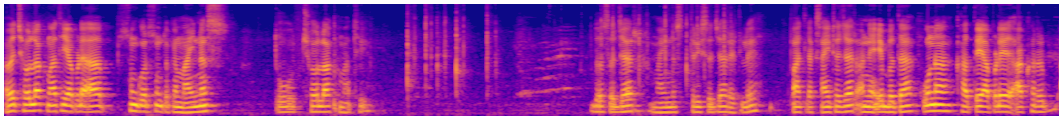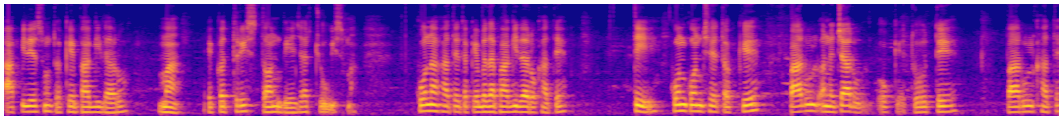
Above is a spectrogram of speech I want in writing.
હવે છ લાખમાંથી આપણે આ શું કરશું તો કે માઇનસ તો છ લાખમાંથી દસ હજાર માઇનસ ત્રીસ હજાર એટલે પાંચ લાખ સાઠ હજાર અને એ બધા કોના ખાતે આપણે આખર આપી દઈશું તો કે ભાગીદારોમાં એકત્રીસ ત્રણ બે હજાર ચોવીસમાં. કોના ખાતે તો કે બધા ભાગીદારો ખાતે? તે કોણ કોણ છે તો કે પારુલ અને ચારુલ. ઓકે, તો તે પારુલ ખાતે,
